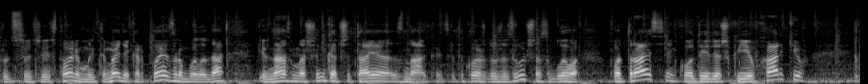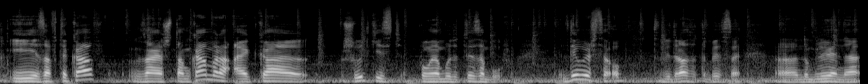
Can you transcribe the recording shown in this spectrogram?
тут всю цю історію, мультимедіа, CarPlay зробили, да? і в нас машинка читає знаки. Це також дуже зручно, особливо по трасі, коли ти йдеш Київ-Харків і завтикав, знаєш, там камера, а яка швидкість повинна бути, ти забув. Дивишся, оп, відразу тобі все е, дублює на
